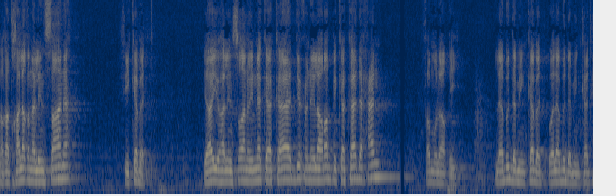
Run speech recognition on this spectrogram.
laqad khalaqna اlinsaana fii kabad ya ayuha اlinsaanu inaka kaadixun ilaa rabbika kadaxan famulaaqiih laa budda min kabad walaa budda min kadx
